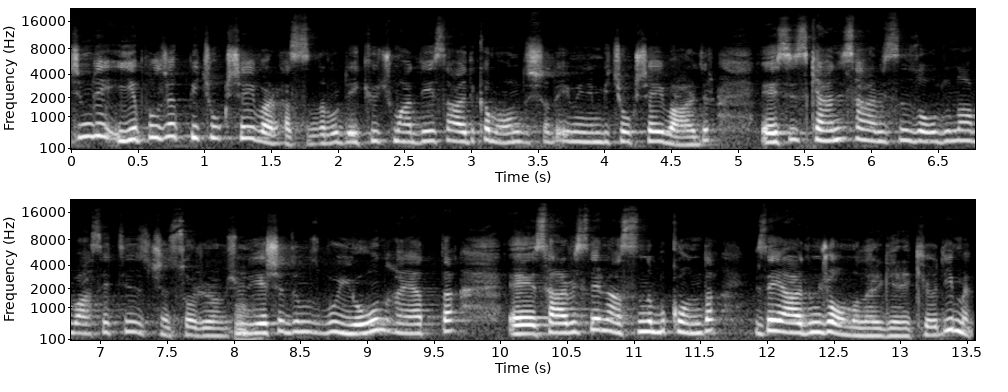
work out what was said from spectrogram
Şimdi yapılacak birçok şey var aslında. Burada 2-3 maddeyi saydık ama onun dışında da eminim birçok şey vardır. Ee, siz kendi servisiniz olduğundan bahsettiğiniz için soruyorum. Şimdi yaşadığımız bu yoğun hayatta e, servislerin aslında bu konuda bize yardımcı olmaları gerekiyor değil mi?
